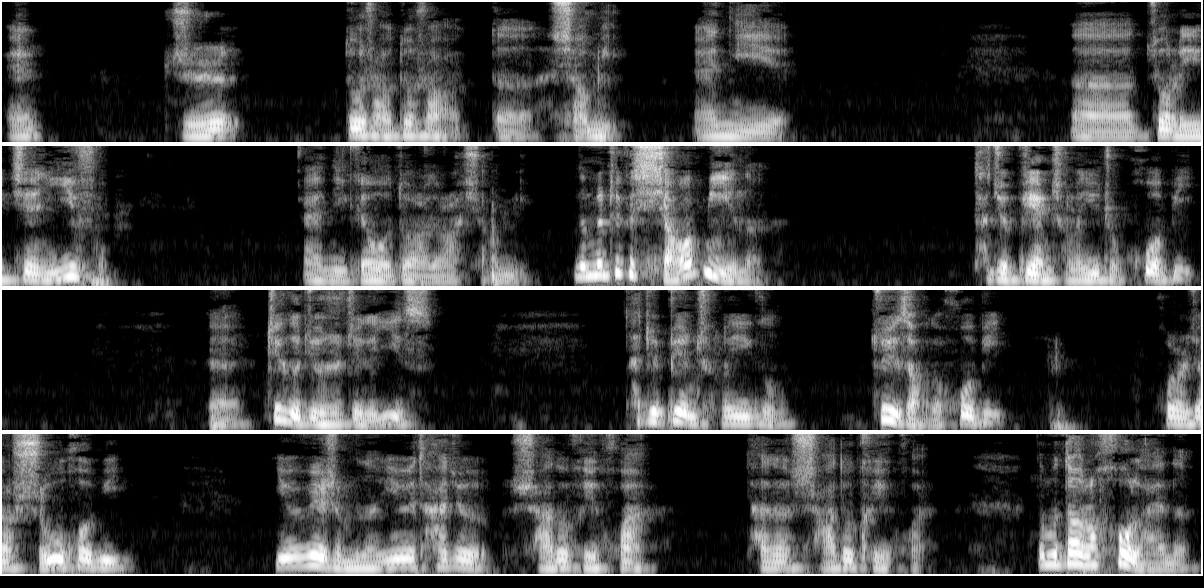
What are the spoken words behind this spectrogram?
哎，值多少多少的小米，哎，你，呃，做了一件衣服。哎，你给我多少多少小米？那么这个小米呢，它就变成了一种货币。呃，这个就是这个意思，它就变成了一种最早的货币，或者叫实物货币。因为为什么呢？因为它就啥都可以换，它的啥都可以换。那么到了后来呢，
